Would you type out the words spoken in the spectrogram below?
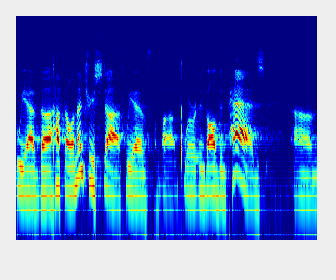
we have the Huff Elementary stuff. We have uh, we're involved in pads. Um,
